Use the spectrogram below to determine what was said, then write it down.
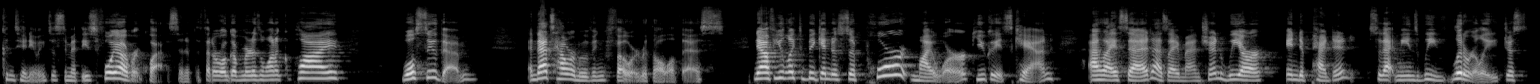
continuing to submit these FOIA requests. And if the federal government doesn't want to comply, we'll sue them. And that's how we're moving forward with all of this. Now, if you'd like to begin to support my work, you guys can. As I said, as I mentioned, we are independent. So that means we literally just,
